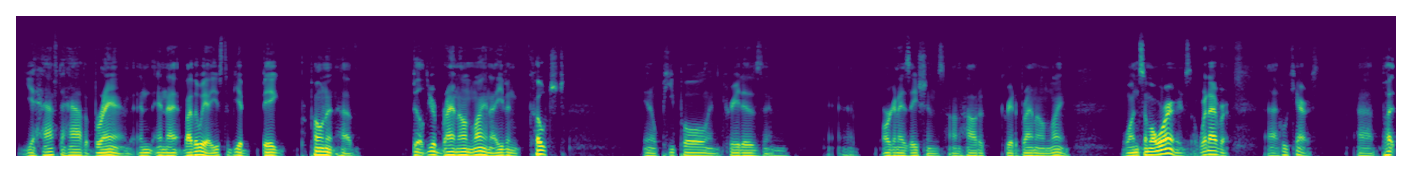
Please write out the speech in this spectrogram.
You have to have a brand. And, and I, by the way, I used to be a big proponent of build your brand online. I even coached, you know, people and creatives and uh, organizations on how to create a brand online. Won some awards whatever. Uh, who cares? Uh, but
